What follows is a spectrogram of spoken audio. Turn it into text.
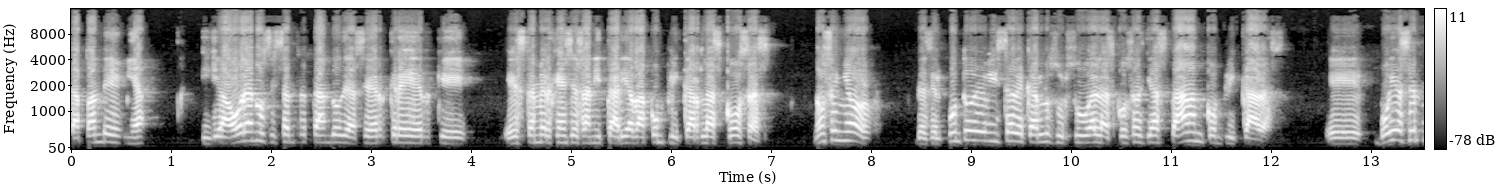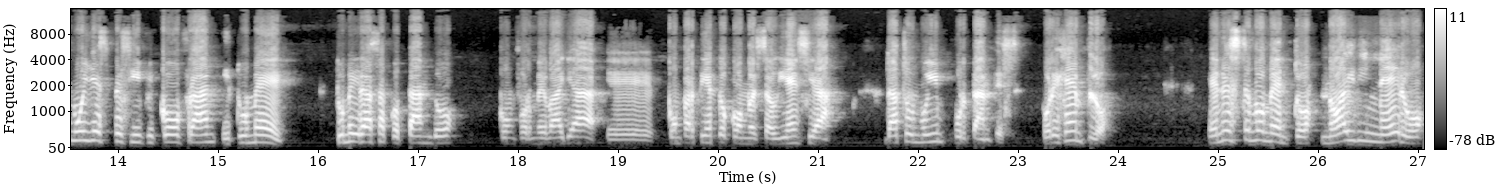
la pandemia y ahora nos están tratando de hacer creer que esta emergencia sanitaria va a complicar las cosas. No, señor, desde el punto de vista de Carlos Ursúa, las cosas ya estaban complicadas. Eh, voy a ser muy específico, Frank, y tú me, tú me irás acotando conforme vaya eh, compartiendo con nuestra audiencia datos muy importantes. Por ejemplo, en este momento no hay dinero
